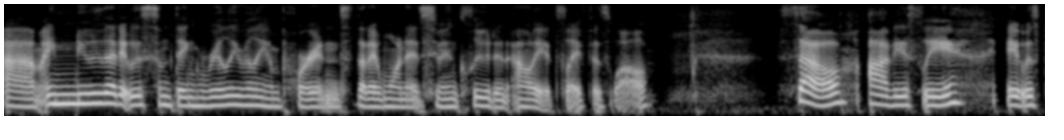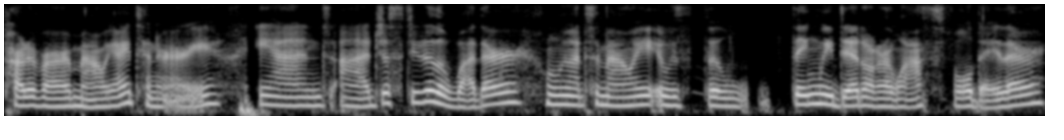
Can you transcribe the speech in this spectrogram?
um, I knew that it was something really, really important that I wanted to include in Elliot's life as well. So, obviously, it was part of our Maui itinerary. And uh, just due to the weather, when we went to Maui, it was the thing we did on our last full day there.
